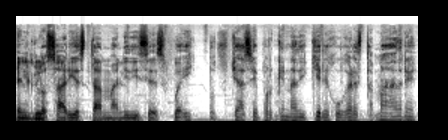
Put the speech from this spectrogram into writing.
el glosario está mal y dices, güey, pues ya sé por qué nadie quiere jugar esta madre.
